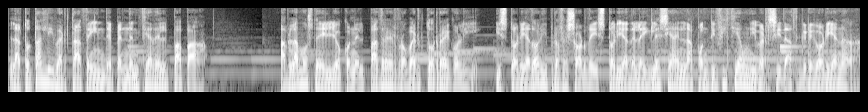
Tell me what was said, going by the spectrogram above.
la total libertad e independencia del Papa. Hablamos de ello con el padre Roberto Regoli, historiador y profesor de Historia de la Iglesia en la Pontificia Universidad Gregoriana.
